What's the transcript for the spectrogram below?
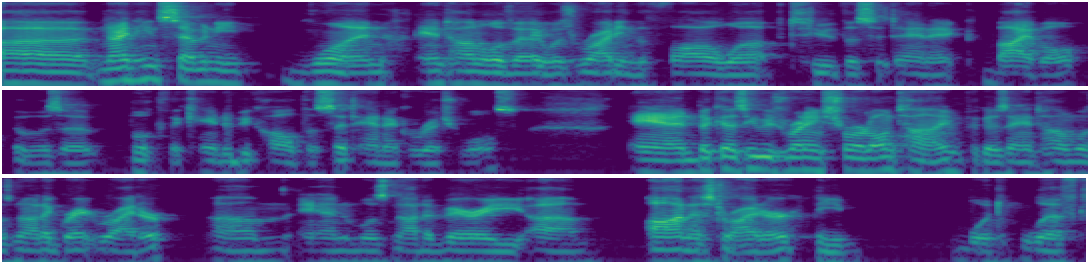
uh, 1971, Anton LaVey was writing the follow up to the Satanic Bible. It was a book that came to be called The Satanic Rituals. And because he was running short on time, because Anton was not a great writer um, and was not a very um, honest writer, he would lift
